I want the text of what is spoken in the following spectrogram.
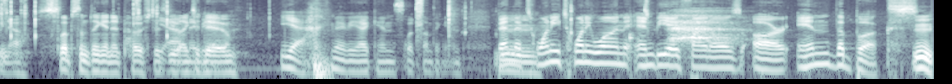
you know, slip something in and post as Yeah, you like to do. Yeah, maybe I can slip something in. Ben, Hmm. the 2021 NBA Finals are in the books. Hmm.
